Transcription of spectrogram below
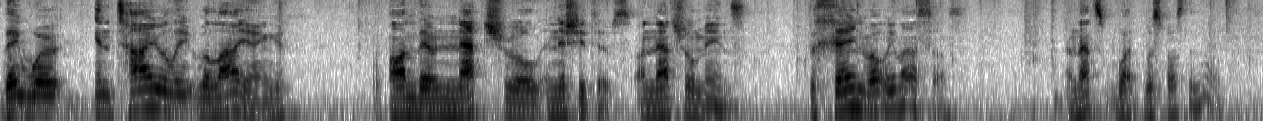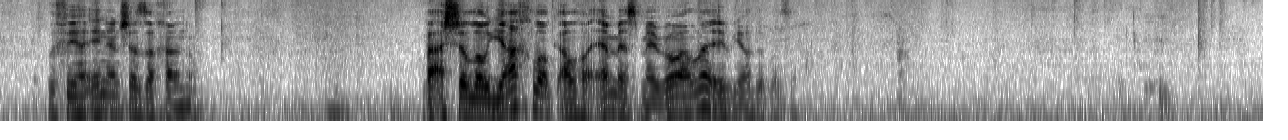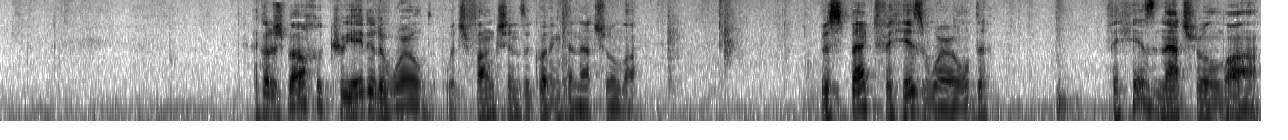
they were entirely relying on their natural initiatives, on natural means. The chain what V'chein va'oilasos. And that's what we're supposed to do. L'fi ha'inyan shezacharnu. Va'ashelo yachlok al ha'emes meiro alev yadav HaKadosh Baruch Hu created a world which functions according to natural law. Respect for his world, for his natural law,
